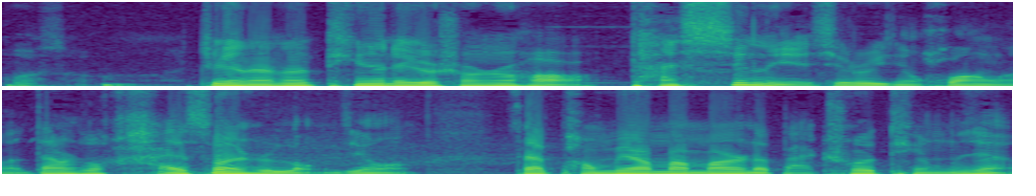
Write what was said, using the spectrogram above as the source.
我操这个男的听见这个声之后，他心里其实已经慌了，但是他还算是冷静，在旁边慢慢的把车停下，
